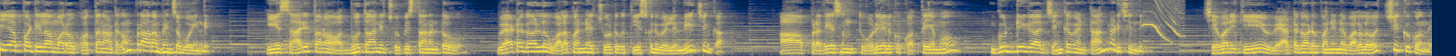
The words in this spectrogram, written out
ఎప్పటిలా మరో కొత్త నాటకం ప్రారంభించబోయింది. ఈసారి తన అద్భుతాన్ని చూపిస్తానంటూ వేటగాళ్ళు వలపన్నే చోటుకు తీసుకుని వెళ్ళింది జింక. ఆ ప్రదేశం తోడేలుకు కొత్త ఏమో గుడ్డిగా జింక వెంట నడిచింది. చివరికి వేటగాడు పనిన వలలో చిక్కుకుంది.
